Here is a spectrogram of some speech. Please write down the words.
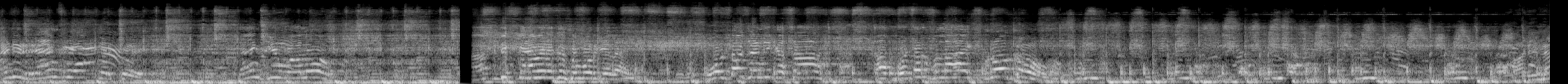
आणि रॅम्प वॉक करतोय. थँक्यू वालो अगदी कॅमेऱ्याच्या समोर गेलाय. फोटोजेनिक असा हा बटरफ्लाय क्रोको ना ना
